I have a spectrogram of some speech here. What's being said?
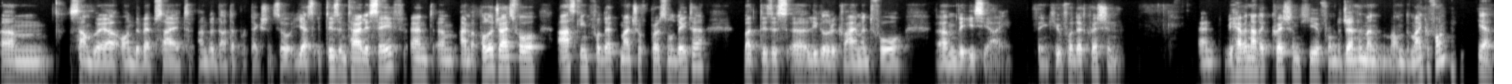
um, somewhere on the website under data protection. So yes, it is entirely safe. And um, I'm apologize for asking for that much of personal data, but this is a legal requirement for um, the ECI. Thank you for that question. And we have another question here from the gentleman on the microphone. Yeah,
